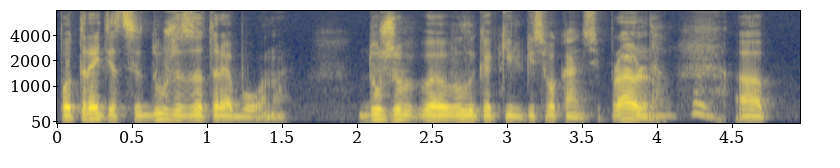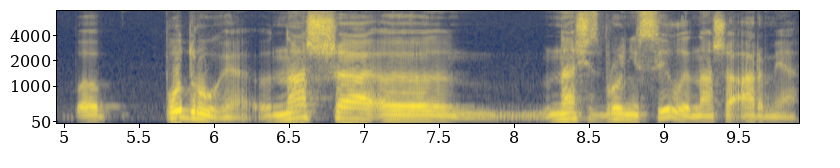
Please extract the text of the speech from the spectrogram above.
По-третє, це дуже затребувано. Дуже е, велика кількість вакансій, правильно? Так, По-друге, наша, е, наші збройні сили, наша армія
